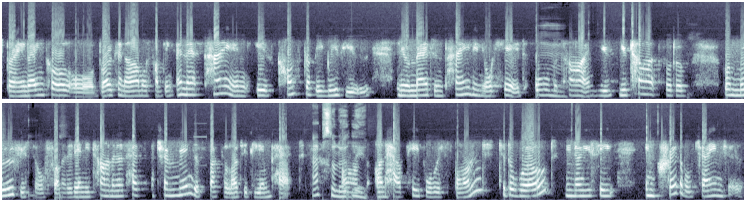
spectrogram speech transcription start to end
sprained ankle or broken arm or something, and that pain is constantly with you, and you imagine pain in your head all mm. the time, you, you can't sort of remove yourself from it at any time, and it has a tremendous psychological impact. Absolutely. On, on how people respond to the world. You know, you see incredible changes.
